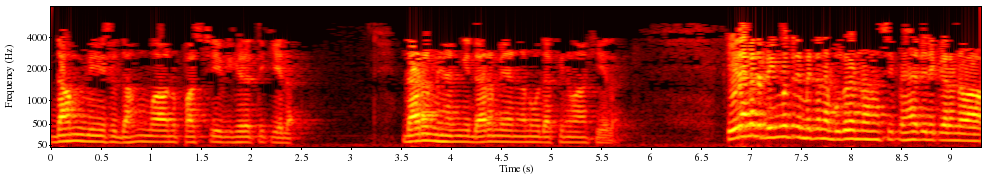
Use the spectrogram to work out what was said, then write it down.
ධම්මේසු ධම්මානුපස්සී විහෙරති කියලා ධර්මයන්ගේ ධර්මයන් අනුව දකින්නවා කියලා ඊළඟට පින්වතුනි මෙතන බුදුරණවහන්සේ පැහැදිලි කරනවා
